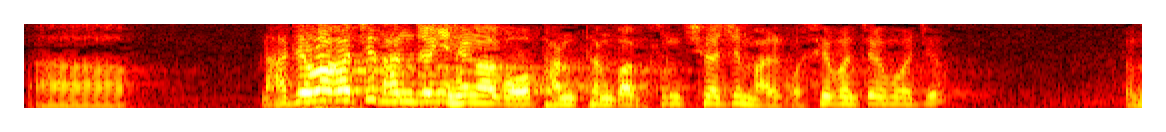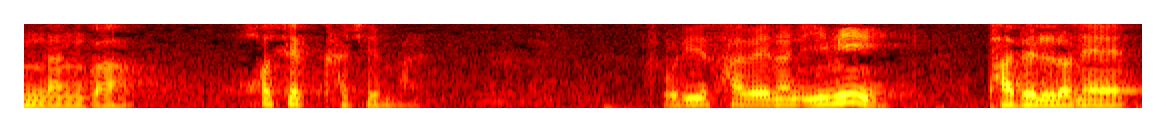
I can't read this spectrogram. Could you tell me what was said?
아, 낮에와 같이 단정히 행하고 방탕과 숨취하지 말고, 세 번째가 뭐죠? 음란과 호색하지 말고. 우리 사회는 이미 바벨론의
